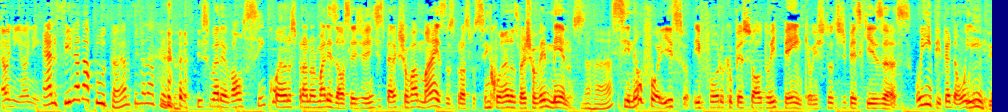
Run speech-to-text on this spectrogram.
é o ninho, é o ninho. É filha da puta, é filha da puta. Isso vai levar uns 5 anos pra normalizar, ou seja, a gente espera que chova mais nos próximos 5 anos, vai chover menos. Aham. Se não for isso, e for o que o pessoal do IPEM, que é o Instituto de Pesquisas. O INPE, perdão, o O INPE. INPE,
